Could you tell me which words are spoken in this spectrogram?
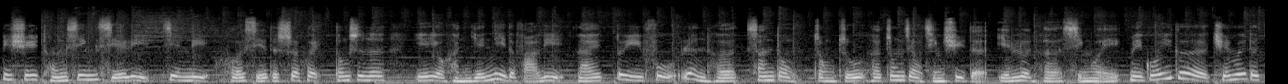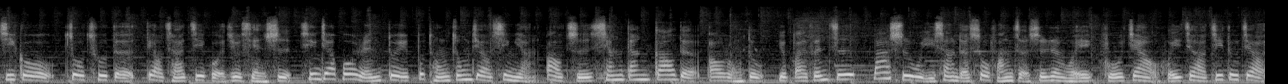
必须同心协力。建立和谐的社会，同时呢，也有很严厉的法律来对付任何煽动种族和宗教情绪的言论和行为。美国一个权威的机构做出的调查结果就显示，新加坡人对不同宗教信仰保持相当高的包容度，有百分之八十五以上的受访者是认为佛教、回教、基督教、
